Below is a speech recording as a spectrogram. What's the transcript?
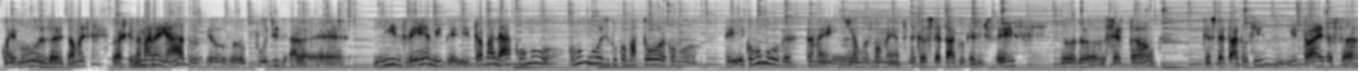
com a Elusa e tal, mas eu acho que no Emaranhado eu, eu pude é, me ver me, e trabalhar como, como músico, como ator, como, e, e como mover também, em alguns momentos, né, que é o espetáculo que a gente fez do, do Sertão, que é um espetáculo que me traz essa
